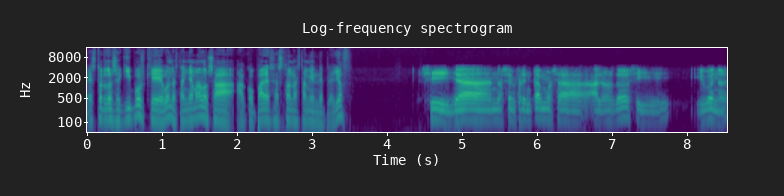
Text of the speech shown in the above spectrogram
estos dos equipos que, bueno, están llamados a, a copar esas zonas también de playoff. Sí, ya nos enfrentamos a, a los dos y, y bueno,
